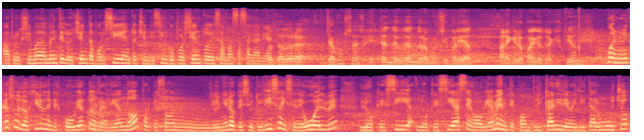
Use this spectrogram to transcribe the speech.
aproximadamente el 80%, 85% de esa masa salarial. Contadora, ¿Yamusa está endeudando a la municipalidad para que lo pague otra gestión? Bueno, en el caso de los giros en descubierto en realidad no, porque son dinero que se utiliza y se devuelve. Lo que sí, lo que sí hace es obviamente complicar y debilitar mucho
